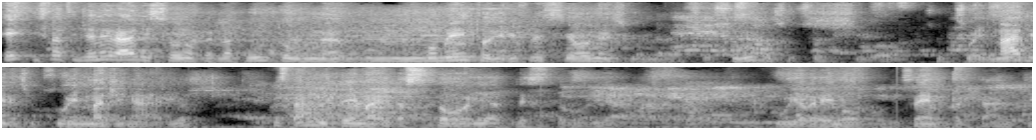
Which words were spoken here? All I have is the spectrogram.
e i stati generali sono per l'appunto un, un, momento di riflessione sul, sul Sud, sul suo, sulla sua immagine, sul suo immaginario. Quest'anno il tema è la storia, le storie, cui avremo sempre tanti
